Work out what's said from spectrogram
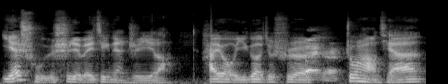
也属于世界杯经典之一了。还有一个就是中场前，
